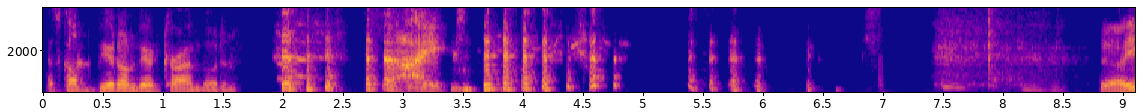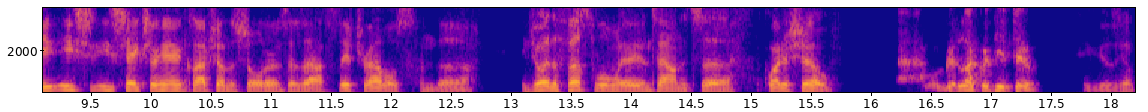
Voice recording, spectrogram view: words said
that's called beard on beard crime, Bowden. Aye. Yeah, he, he he shakes your hand, claps you on the shoulder, and says, "Ah, safe travels, and uh, enjoy the festival when you're in town. It's uh quite a show." well, good luck with you too. He goes, "Yep."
